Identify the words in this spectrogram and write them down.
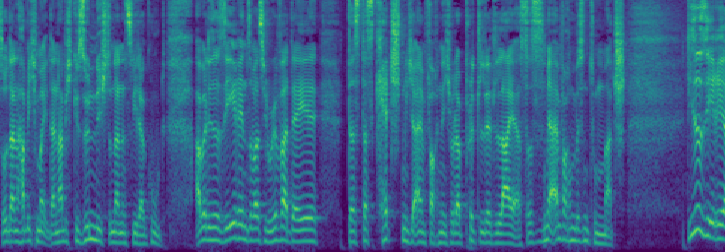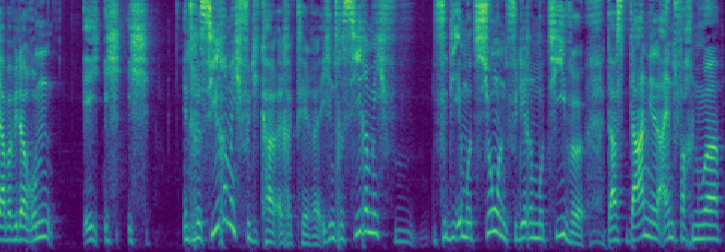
So, dann habe ich mal, dann habe ich gesündigt und dann ist wieder gut. Aber diese Serien, sowas wie Riverdale, das, das catcht mich einfach nicht oder Pretty Little Liars. Das ist mir einfach ein bisschen too much. Diese Serie aber wiederum, ich, ich, ich interessiere mich für die Charaktere. Ich interessiere mich für die Emotionen, für deren Motive. Dass Daniel einfach nur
